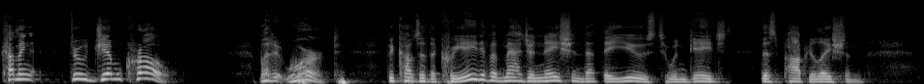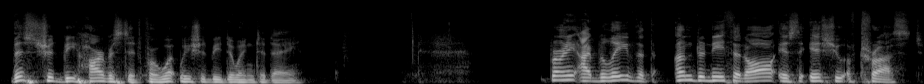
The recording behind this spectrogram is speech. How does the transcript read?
coming through Jim Crow. But it worked because of the creative imagination that they used to engage this population this should be harvested for what we should be doing today. Bernie, I believe that underneath it all is the issue of trust.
